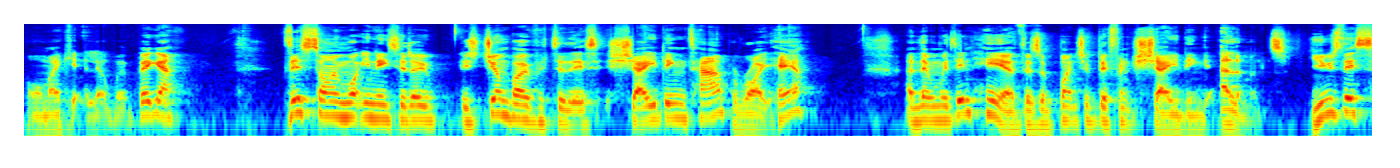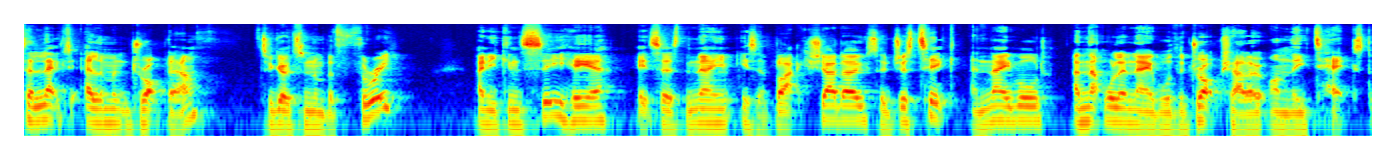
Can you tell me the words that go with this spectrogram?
or make it a little bit bigger. This time what you need to do is jump over to this shading tab right here. And then within here, there's a bunch of different shading elements. Use this select element drop down to go to number three and you can see here, it says the name is a black shadow. So just tick enabled and that will enable the drop shadow on the text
